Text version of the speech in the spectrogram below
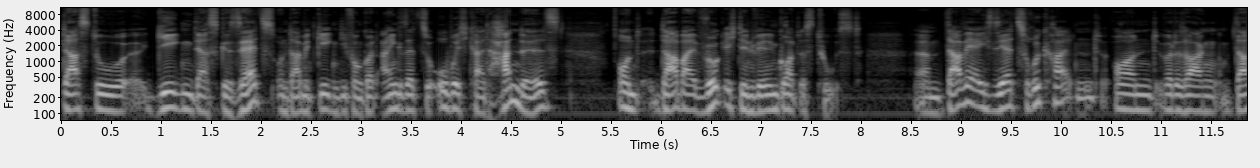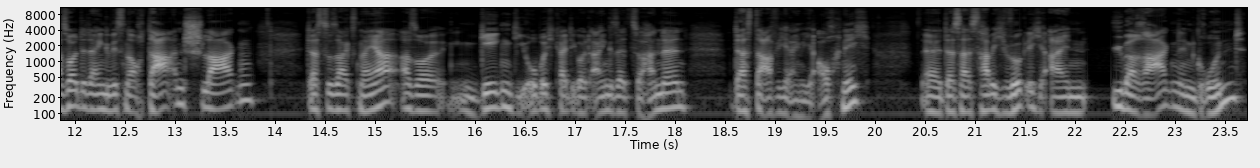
dass du äh, gegen das Gesetz und damit gegen die von Gott eingesetzte Obrigkeit handelst und dabei wirklich den Willen Gottes tust. Ähm, da wäre ich sehr zurückhaltend und würde sagen, da sollte dein Gewissen auch da anschlagen, dass du sagst, naja, also gegen die Obrigkeit, die Gott eingesetzt zu handeln, das darf ich eigentlich auch nicht. Äh, das heißt, habe ich wirklich einen überragenden Grund,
